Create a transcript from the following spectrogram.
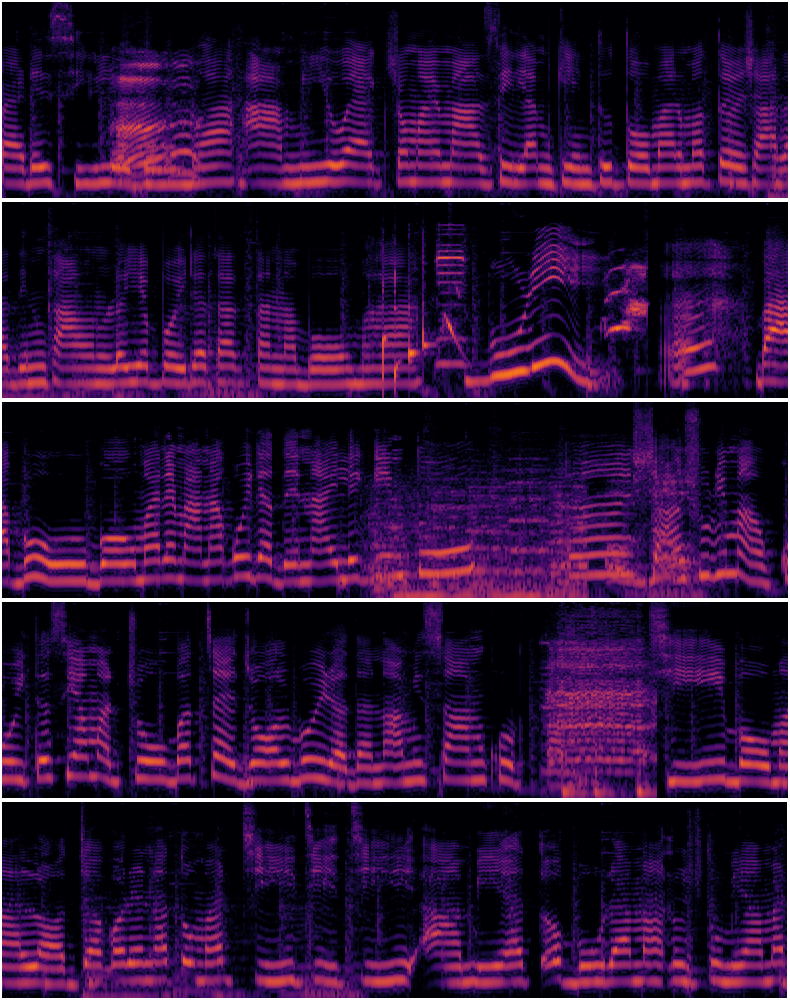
পেটে ছিল বৌমা। আমিও এক সময় মা ছিলাম কিন্তু তোমার মতো সারাদিন খাওন লইয়ে বইটা থাকতাম না বৌমা। বুড়ি? বাবু বৌমারে মানা কইরা দে নাইলে কিন্তু শাশুড়ি মা কইতাছি আমার চৌবাচ্চায় জল বইরা দেন আমি স্নান করতাম। ছি বৌমা লজ্জা করে না তোমার? ছি ছি ছি আমি এত বুড়া মানুষ তুমি আমার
